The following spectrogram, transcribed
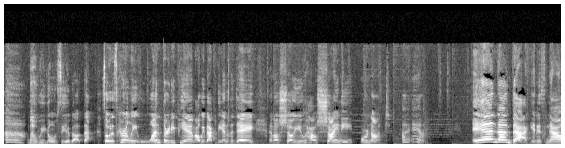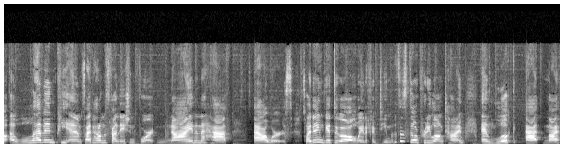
but we gonna see about that. So it is currently 1.30 p.m. I'll be back at the end of the day and I'll show you how shiny or not I am. And I'm back. It is now 11 p.m. So I've had on this foundation for nine and a half hours. So I didn't get to go all the way to 15, but this is still a pretty long time. And look at my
